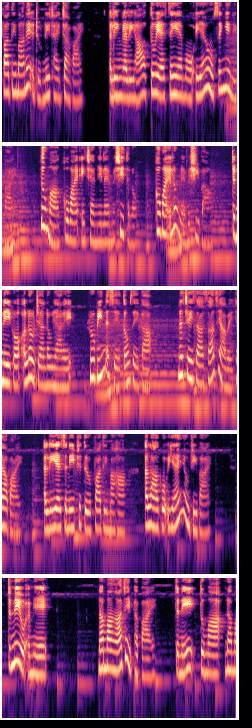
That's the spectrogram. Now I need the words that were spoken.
ဖာတီမာနဲ့အတူနေထိုင်ကြပါတယ်။အလီငက်လေးဟာသူ့ရဲ့စိတ်ရဲမှုအရန်ကိုစိတ်ညစ်နေပါတယ်။ သူ့မှာကိုပိုင်အိမ်ချမ်းမြေလည်းမရှိသလိုကိုပိုင်အလုပ်လည်းမရှိပါဘူး။တနေ့ကအလုပ်ကျန်းလုပ်ရတဲ့ရူဘီ20 30ကနှစ်ချိန်စာစားကြပဲရပါတယ်။အလီရဲ့ဇနီးဖြစ်သူဖာတီမာဟာအလာကိုအရန်ယုံကြည်ပါတယ်။တနေ့ကိုအမြဲနာမ၅ချိန်ဖတ်ပါတယ်။တနေ့သူမနာမ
